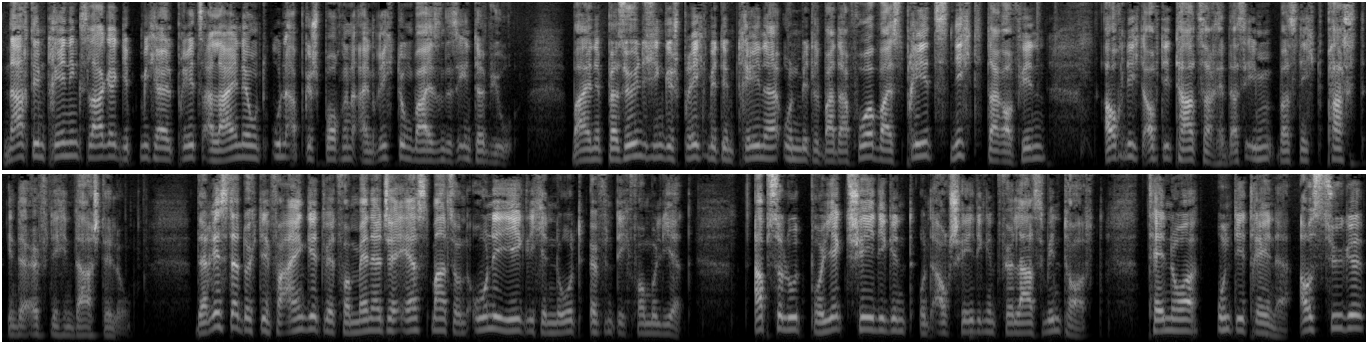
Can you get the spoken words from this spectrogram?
Nach dem Trainingslager gibt Michael Preetz alleine und unabgesprochen ein richtungweisendes Interview. Bei einem persönlichen Gespräch mit dem Trainer unmittelbar davor weist Preetz nicht darauf hin, auch nicht auf die Tatsache, dass ihm was nicht passt in der öffentlichen Darstellung. Der Riss, der durch den Verein geht, wird vom Manager erstmals und ohne jegliche Not öffentlich formuliert. Absolut projektschädigend und auch schädigend für Lars Windhorst, Tenor und die Trainer. Auszüge.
